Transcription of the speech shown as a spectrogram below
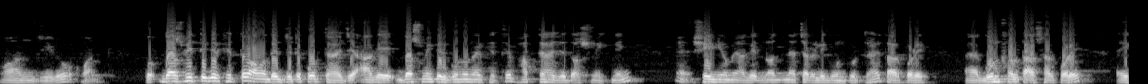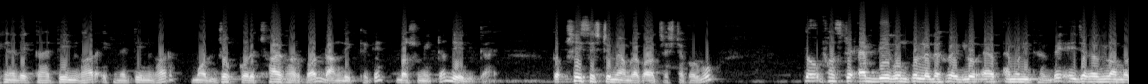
one zero one তো দশ ভিত্তিকের ক্ষেত্রেও আমাদের যেটা করতে হয় যে আগে দশমিকের গুণনের ক্ষেত্রে ভাবতে হয় যে দশমিক নেই হ্যাঁ, সেই নিয়মে আগে ন্যাচারালি গুণ করতে হয় তারপরে গুণফলটা আসার পরে এখানে দেখতে হয় তিন ঘর এখানে তিন ঘর মোট যোগ করে ছয় ঘর পর ডান দিক থেকে দশমিকটা দিয়ে দিতে হয়। তো সেই সিস্টেমে আমরা করার চেষ্টা করব। তো ফার্স্টে এক দিয়ে গুণ করলে দেখো এগুলো এমনই থাকবে এই জায়গাগুলো আমরা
